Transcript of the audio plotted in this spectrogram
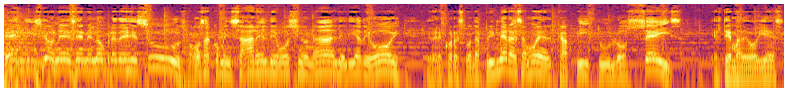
Bendiciones en el nombre de Jesús. Vamos a comenzar el devocional del día de hoy. Y hoy le corresponde a 1 Samuel capítulo 6. El tema de hoy es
